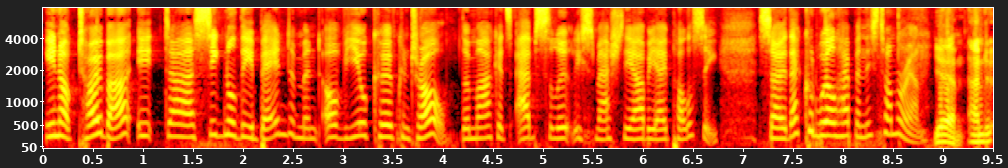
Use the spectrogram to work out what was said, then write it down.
in October, it uh, signalled the abandonment of yield curve control. The markets absolutely smashed the RBA policy, so that could well happen this time around. Yeah, and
